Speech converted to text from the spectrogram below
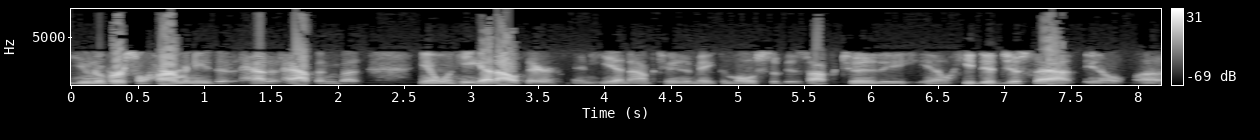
universal harmony that had it happen, but you know, when he got out there and he had an opportunity to make the most of his opportunity, you know, he did just that. You know, uh,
